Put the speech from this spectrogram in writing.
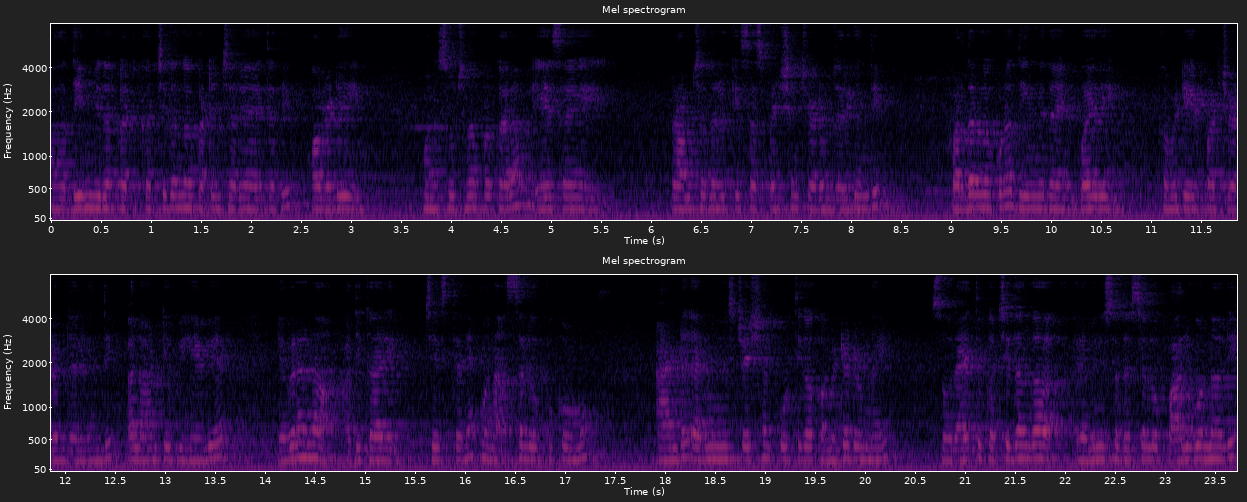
దీని మీద ఖచ్చితంగా కఠిన చర్య అవుతుంది. ఆల్రెడీ మన సూచన ప్రకారం ఏఎస్ఐ రామచంద్రకి సస్పెన్షన్ చేయడం జరిగింది. ఫర్దర్గా కూడా దీని మీద ఎంక్వైరీ కమిటీ ఏర్పాటు చేయడం జరిగింది. అలాంటి బిహేవియర్ ఎవరైనా అధికారి చేస్తేనే మనం అస్సలు ఒప్పుకోము. అండ్ అడ్మినిస్ట్రేషన్ పూర్తిగా కమిటెడ్ ఉన్నాయి. సో రైతు ఖచ్చితంగా రెవెన్యూ సదస్సులో పాల్గొనాలి.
